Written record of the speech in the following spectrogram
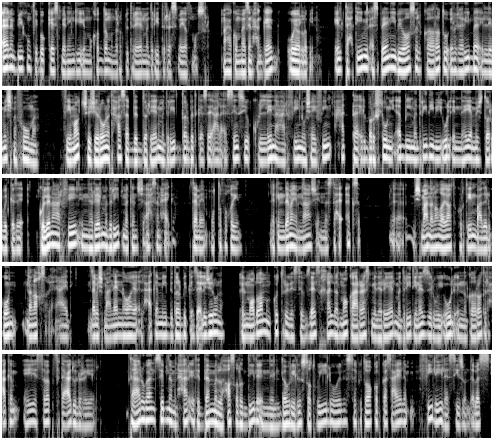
أهلا بيكم في بودكاست ميرينجي المقدم من رابطة ريال مدريد الرسمية في مصر. معاكم مازن حجاج ويلا بينا. التحكيم الأسباني بيواصل قراراته الغريبة اللي مش مفهومة. في ماتش جيرونا اتحسب ضد ريال مدريد ضربة جزاء على أسينسيو كلنا عارفين وشايفين. حتى البرشلوني قبل المدريدي بيقول إن هي مش ضربة جزاء. كلنا عارفين إن ريال مدريد ما كانش أحسن حاجة. تمام متفقين. لكن ده ما يمنعش إن استحق أكسب. مش معنى إن أنا ضيعت كورتين بعد الجون إن أنا أخسر يعني عادي. ده مش معناه إن هو الحكم يدي ضربة جزاء لجيرونا. الموضوع من كتر الاستفزاز خلى الموقع الرسمي لريال مدريد ينزل ويقول إن قرارات الحكم هي السبب في تعادل الريال. تعالوا بقى نسيبنا من حرقة الدم اللي حصلت دي لأن الدوري لسه طويل ولسه في توقف كأس عالم في ليلة ال season ده بس.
